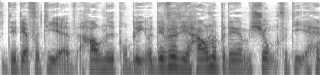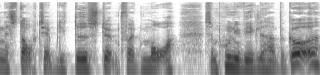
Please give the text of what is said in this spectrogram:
det er derfor, de er havnet i problemer. Det er fordi, de er havnet på den her mission, fordi han er står til at blive dødstømt for et mor, som hun i virkeligheden har begået.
